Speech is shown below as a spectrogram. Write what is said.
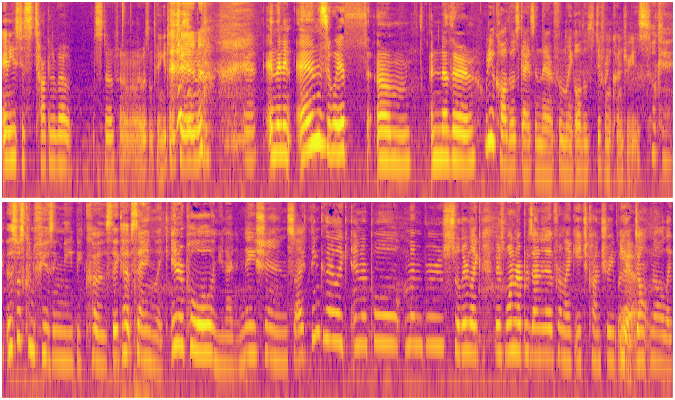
And he's just talking about stuff. I don't know. I wasn't paying attention. Yeah. and then it ends with um another. What do you call those guys in there from like all those different countries? Okay, this was confusing me because they kept saying like Interpol and United Nations. So I think they're like Interpol members. So they're like there's one representative from like each country, but Yeah. I don't know like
